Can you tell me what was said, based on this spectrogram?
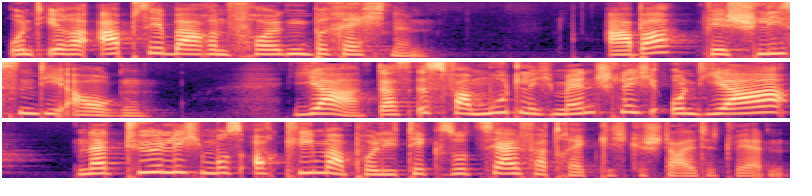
und ihre absehbaren Folgen berechnen. Aber wir schließen die Augen. Ja, das ist vermutlich menschlich und ja, natürlich muss auch Klimapolitik sozialverträglich gestaltet werden.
